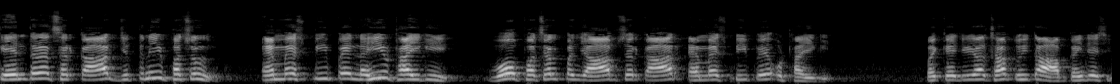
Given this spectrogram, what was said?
केंद्र सरकार जितनी फसल एमएसपी पे नहीं उठाएगी वो फसल पंजाब सरकार एमएसपी पे उठाएगी ਭਾਈ ਕੇਜਰੀਵਾਲ ਸਾਹਿਬ ਤੁਸੀਂ ਤਾਂ ਆਪ ਕਹਿੰਦੇ ਸੀ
